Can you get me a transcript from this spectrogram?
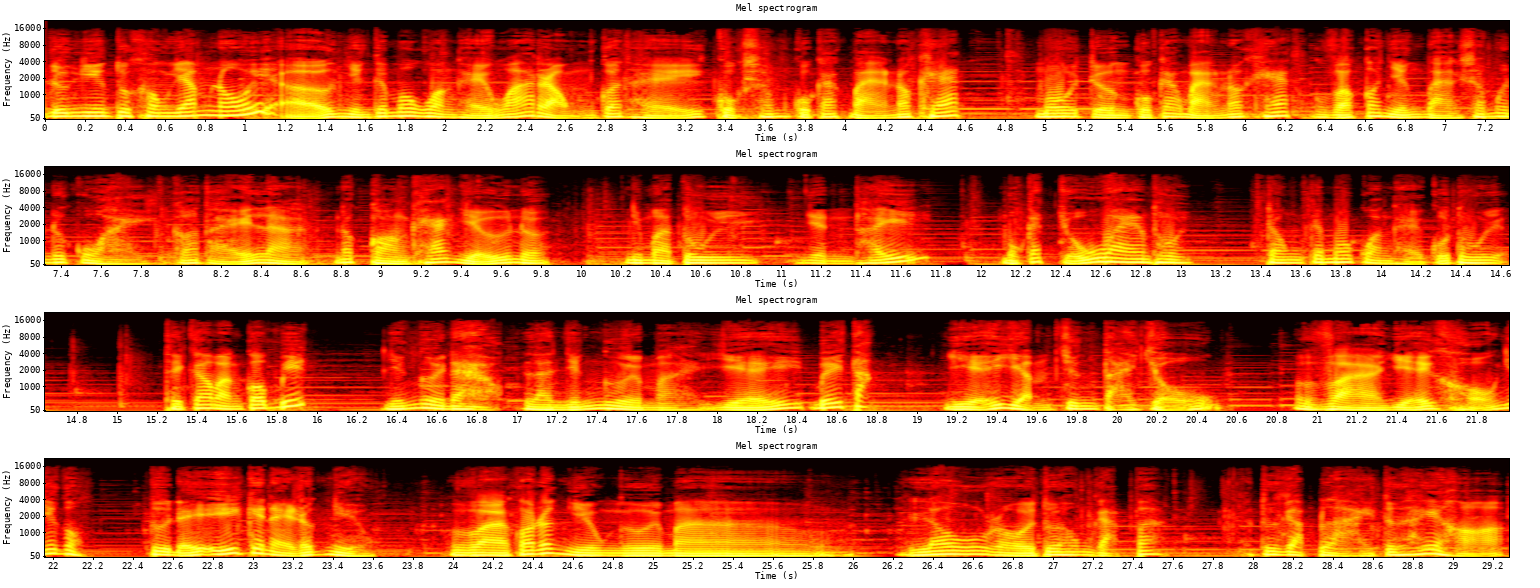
đương nhiên tôi không dám nói ở những cái mối quan hệ quá rộng, có thể cuộc sống của các bạn nó khác, môi trường của các bạn nó khác và có những bạn sống ở nước ngoài, có thể là nó còn khác dữ nữa. Nhưng mà tôi nhìn thấy một cách chủ quan thôi trong cái mối quan hệ của tôi thì các bạn có biết những người nào là những người mà dễ bế tắc, dễ dậm chân tại chỗ và dễ khổ nhất không? Tôi để ý cái này rất nhiều. Và có rất nhiều người mà lâu rồi tôi không gặp á, tôi gặp lại, tôi thấy họ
